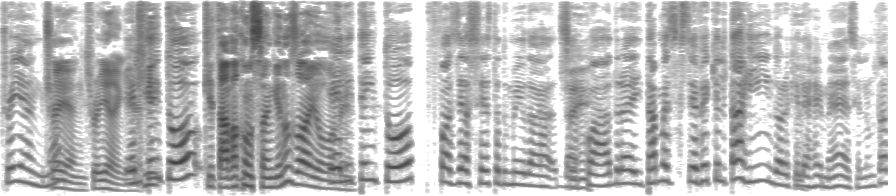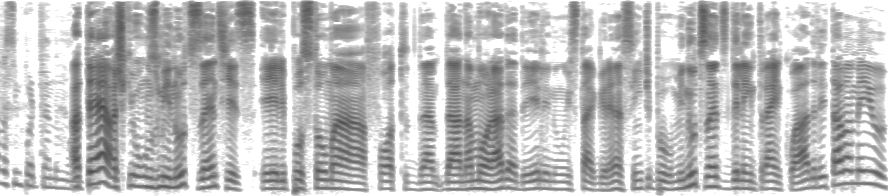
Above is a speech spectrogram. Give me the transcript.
Trae Young, né? Trae Young. Trae Young. Ele Que- tentou. Que tava com sangue nos olhos. Ele tentou fazer a cesta do meio da, da quadra e tá, mas você vê que ele tá rindo na hora que ele arremessa, ele não tava se importando muito. Até acho que uns minutos antes ele postou uma foto da, da namorada dele no Instagram, assim, tipo, minutos antes dele entrar em quadra, ele tava meio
